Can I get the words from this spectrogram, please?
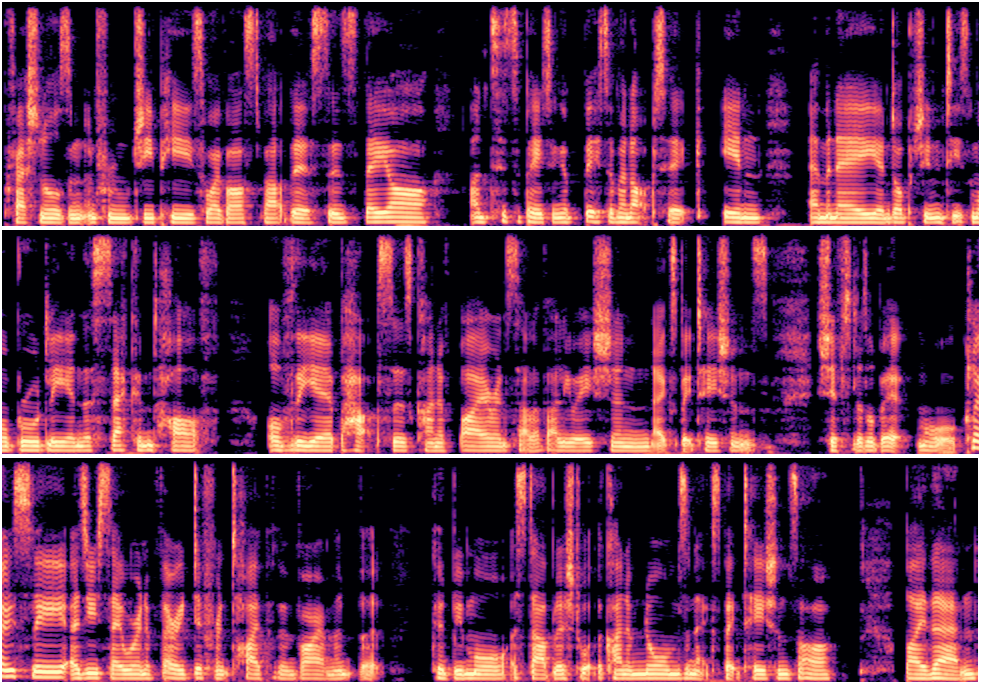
professionals and, and from GPs who I've asked about this is they are anticipating a bit of an uptick in M&A and opportunities more broadly in the second half of the year, perhaps as kind of buyer and seller valuation expectations shift a little bit more closely. As you say, we're in a very different type of environment, but could be more established what the kind of norms and expectations are by then.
